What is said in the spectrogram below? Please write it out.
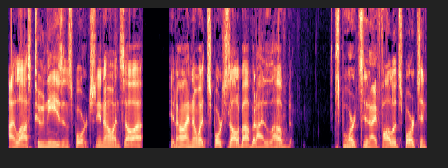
I lost two knees in sports, you know, and so I, uh, you know, I know what sports is all about, but I loved sports and I followed sports. And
